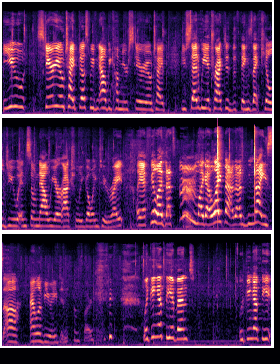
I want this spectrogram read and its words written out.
You stereotyped us. We've now become your stereotype. You said we attracted the things that killed you, and so now we are actually going to, right? Like, I feel like that's, mm, like, I like that. That's nice. Uh, I love you, Agent. I'm sorry. Looking at the event, looking at the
